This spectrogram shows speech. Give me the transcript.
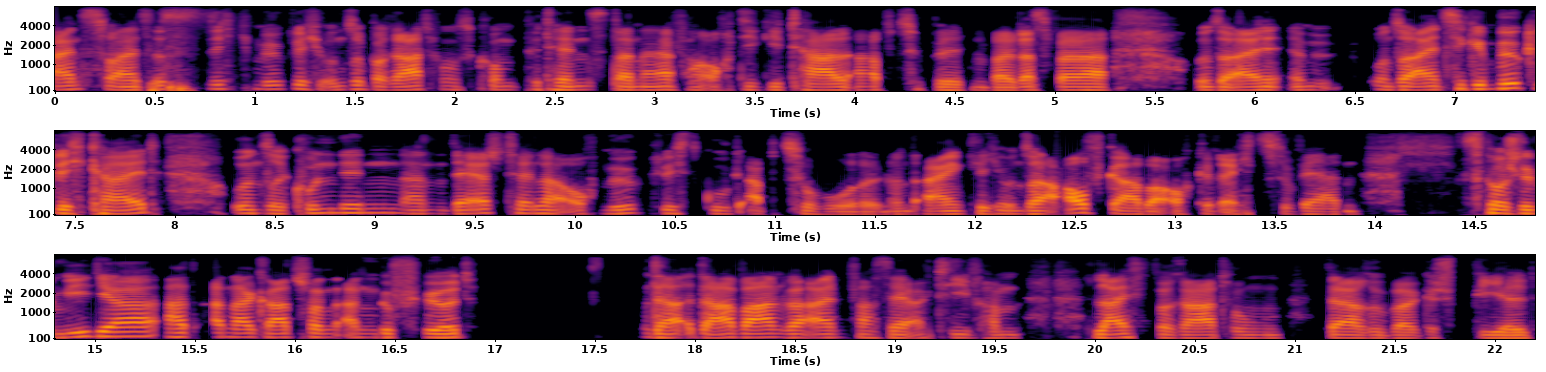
eins zu eins ist es nicht möglich, unsere Beratungskompetenz dann einfach auch digital abzubilden, weil das war unsere, unsere einzige Möglichkeit, unsere Kundinnen an der Stelle auch möglichst gut abzuholen und eigentlich unserer Aufgabe auch gerecht zu werden. Social Media hat Anna gerade schon angeführt da, da waren wir einfach sehr aktiv, haben Live-Beratungen darüber gespielt.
